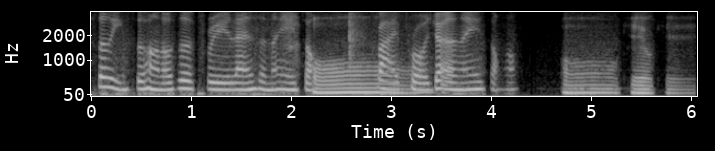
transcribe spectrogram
摄影师通常都是 freelance 的那一种哦，by project 的那一种哦。哦，OK OK，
